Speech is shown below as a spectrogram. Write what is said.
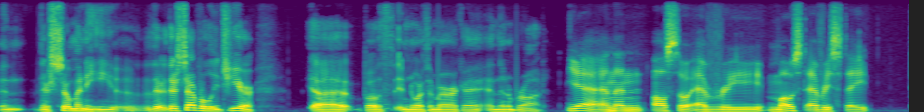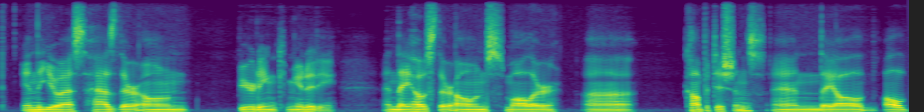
and there's so many. Uh, there, there's several each year, uh, both in North America and then abroad. Yeah, and then also every most every state in the U.S. has their own bearding community, and they host their own smaller uh, competitions, and they all all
